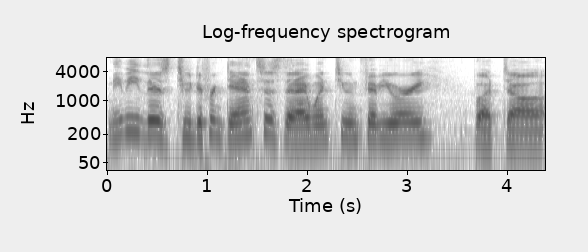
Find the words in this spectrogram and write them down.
maybe there's two different dances that I went to in February, but uh,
